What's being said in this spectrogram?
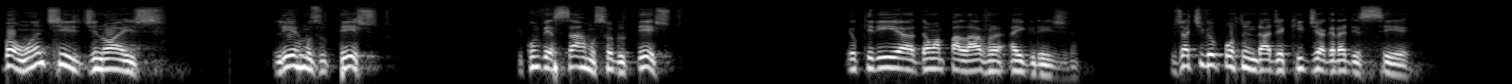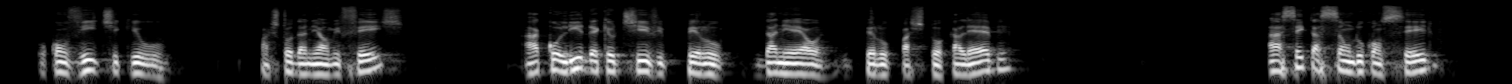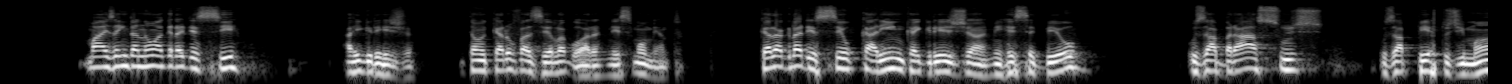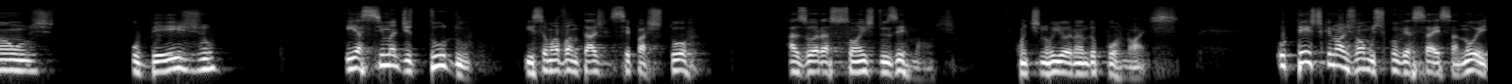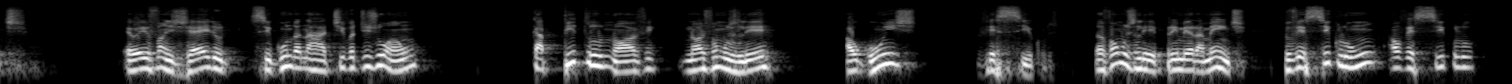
Bom, antes de nós lermos o texto e conversarmos sobre o texto, eu queria dar uma palavra à igreja. Eu já tive a oportunidade aqui de agradecer o convite que o pastor Daniel me fez, a acolhida que eu tive pelo Daniel e pelo pastor Caleb, a aceitação do conselho, mas ainda não agradeci à igreja. Então eu quero fazê-lo agora, nesse momento. Quero agradecer o carinho que a igreja me recebeu, os abraços, os apertos de mãos, o beijo e, acima de tudo, isso é uma vantagem de ser pastor, as orações dos irmãos. Continue orando por nós. O texto que nós vamos conversar essa noite é o Evangelho segundo a narrativa de João, capítulo 9. Nós vamos ler alguns versículos. Nós vamos ler, primeiramente, do versículo 1 ao versículo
